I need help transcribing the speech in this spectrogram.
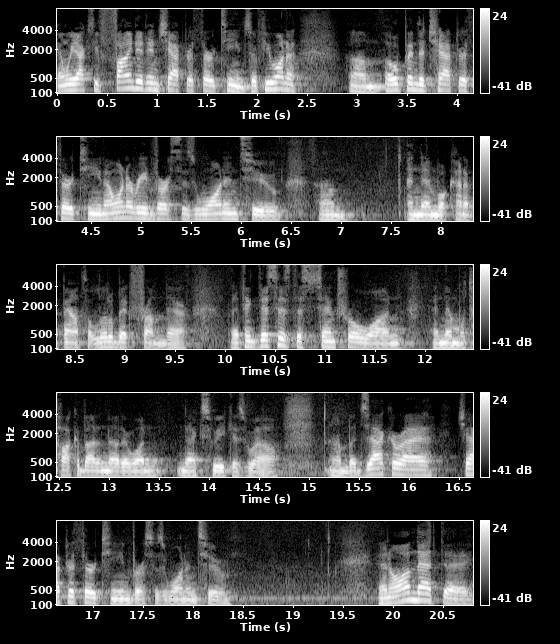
And we actually find it in chapter 13. So if you want to um, open to chapter 13, I want to read verses 1 and 2, um, and then we'll kind of bounce a little bit from there. But I think this is the central one, and then we'll talk about another one next week as well. Um, but Zechariah chapter 13, verses 1 and 2. And on that day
